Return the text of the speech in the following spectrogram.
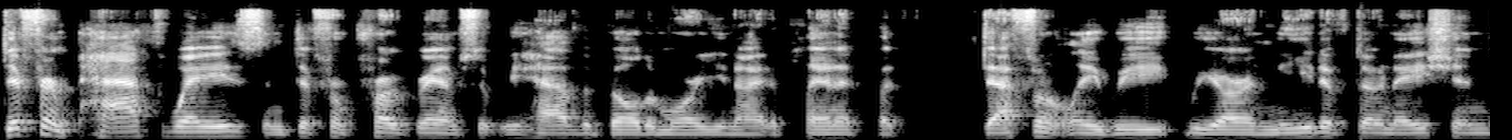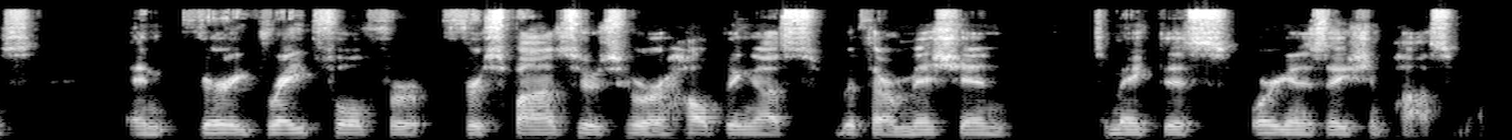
different pathways and different programs that we have to build a more united planet, but definitely we we are in need of donations and very grateful for for sponsors who are helping us with our mission to make this organization possible.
